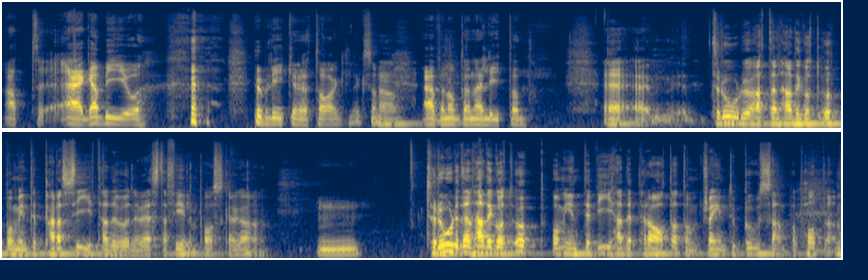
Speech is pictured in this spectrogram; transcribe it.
att äga biopubliken ett tag. Liksom. Ja. Även om den är liten. Eh, tror du att den hade gått upp om inte Parasit hade vunnit bästa film på Oscargalan? Mm. Tror du den hade gått upp om inte vi hade pratat om Train to Busan på podden?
